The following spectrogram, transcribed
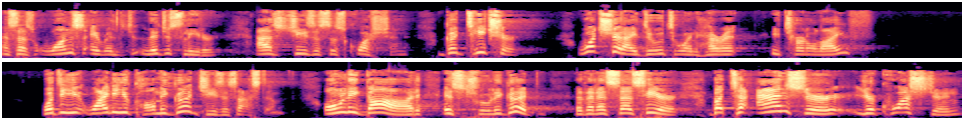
It says, once a religious leader asked Jesus this question, Good teacher, what should I do to inherit eternal life? What do you, why do you call me good? Jesus asked him. Only God is truly good. And then it says here, but to answer your question,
